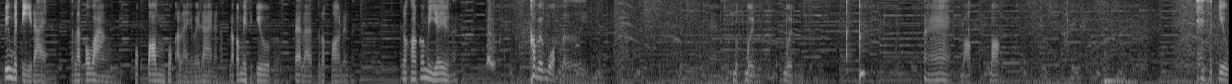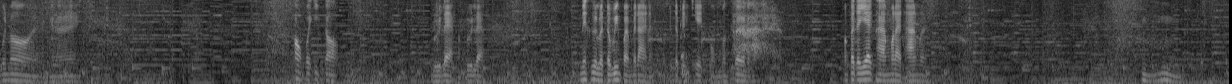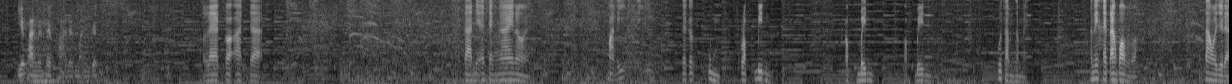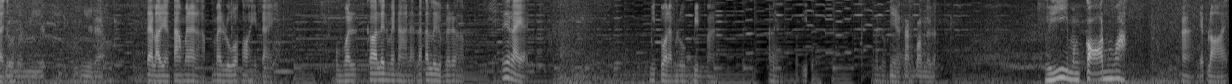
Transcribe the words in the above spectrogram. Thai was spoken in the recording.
วิ่งไปตีได้อะ แล้วเราก็วางพวกป้อมพวกอะไรไว้ได้นะครับ แล้วก็มีสกิลแต่ละตัวละครนั่นนะตัวละครก็มีเยอะอยู่นะ เข้าไปบวกเลยอ่าบึกบึนบึกบึนแหมบล็อกบล็อกใช้สกิลไปหน่อยไงออกไปอีกดอกหนึ่งลุยแรกครับลุยแรกนี่คือเราจะวิ่งไปไม่ได้นะมันจะเป็นเขตของมอนสเตอร์นะครับ มันก็จะแยกทางมาหลายทางเลยอืมเยี่ยฟันเป็นไฟฟ้าด้วยมันก็ตอนแรกก็อาจจะด่านนี้อาจจะง่ายหน่อย มาดิแล้วก็กลุ่มกลับบินกลับบินกลับบินพูดซ้ำทำไม อันนี้ใครตั้งป้อมวะตั้งไว้อยู่แล้วโดใช่ไหมนมันมีมีอยู่แล้ว แต่เรายังตั้งไม่ได้นะครับ ไม่รู้ว่าเพราะเหตุใด ผมว่าก็เล่นไว้นานแล้วแล้วก็ลืมไปด้วยครับ นี่อะไรอะ มีตัวอะไรไม่รู้บินมา อะไรตัวอีกไม่รู้เนี่ยตั้งป้อมเลยละเฮ้ยมังกรว่ะ อะเรียบร้อย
